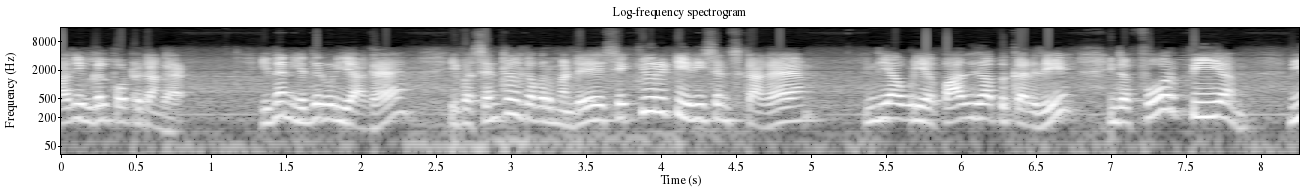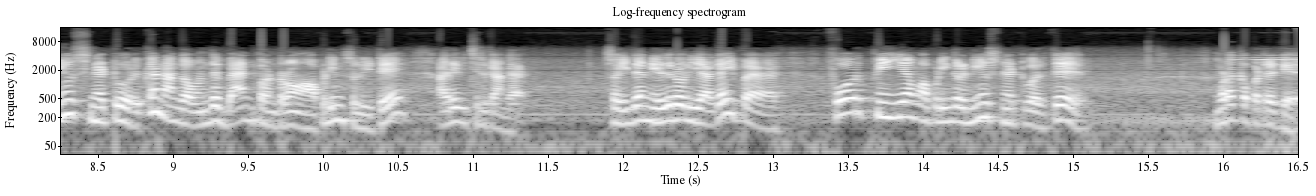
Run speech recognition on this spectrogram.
பதிவுகள் போட்டிருக்காங்க. இதன் எதிரொலியாக இப்போ சென்ட்ரல் கவர்மெண்ட்டு செக்யூரிட்டி ரீசன்ஸ்க்காக இந்தியாவுடைய பாதுகாப்பு கருதி இந்த ஃபோர் பிஎம் நியூஸ் நெட்வொர்க்கை நாங்கள் வந்து பேன் பண்ணுறோம் அப்படின்னு சொல்லிட்டு அறிவிச்சிருக்காங்க. ஸோ இதன் எதிரொலியாக இப்போ ஃபோர் பிஎம் அப்படிங்கிற நியூஸ் நெட்வொர்க்கு முடக்கப்பட்டிருக்கு.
